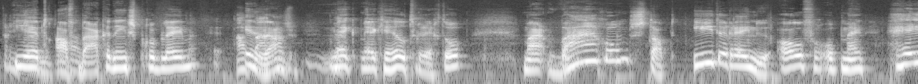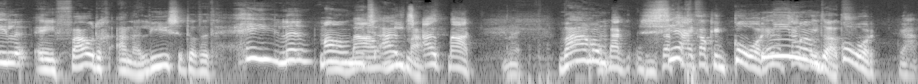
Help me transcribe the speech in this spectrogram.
tarief Je hebt afbakeningsproblemen. Inderdaad, merk, merk je heel terecht op. Maar waarom stapt iedereen nu over op mijn hele eenvoudige analyse dat het helemaal niets uitmaakt? Niets uitmaakt. Nee. Waarom Dat, maakt, dat zegt zei ik ook in koor. Hè? niemand dat? in koor. Ja.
